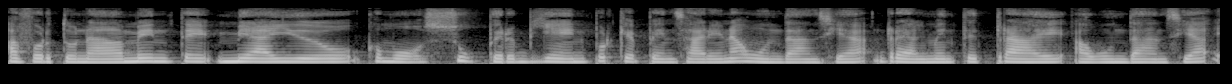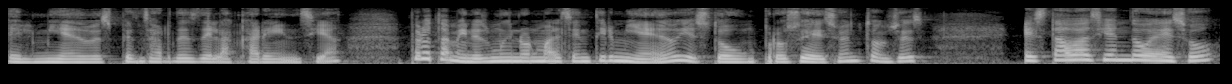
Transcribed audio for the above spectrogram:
afortunadamente me ha ido como súper bien porque pensar en abundancia realmente trae abundancia. El miedo es pensar desde la carencia, pero también es muy normal sentir miedo y es todo un proceso. Entonces, estaba haciendo eso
